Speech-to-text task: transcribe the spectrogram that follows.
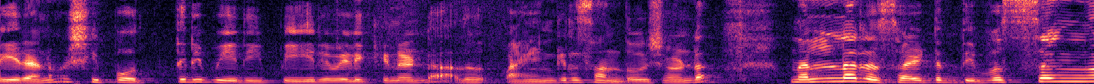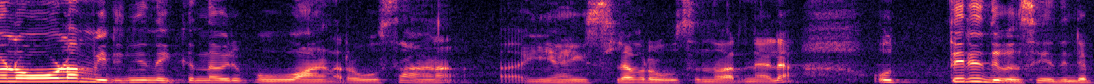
പേരാണ്. പക്ഷേ ഇപ്പോൾ ഒത്തിരി പേര് ഈ പേര് വിളിക്കുന്നുണ്ട്. അത് ഭയങ്കര സന്തോഷമുണ്ട്. നല്ല രസമായിട്ട് ദിവസങ്ങളോളം വിരിഞ്ഞ് നിൽക്കുന്ന ഒരു പൂവാണ് റോസാണ് ഈ ഐസ് ലവർ റോസ് എന്ന് പറഞ്ഞാൽ ഒത്തിരി ദിവസം ഇതിന്റെ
